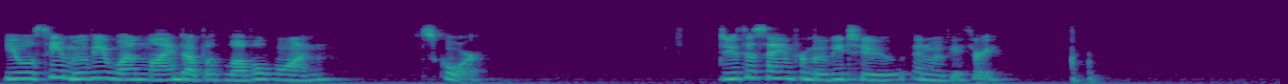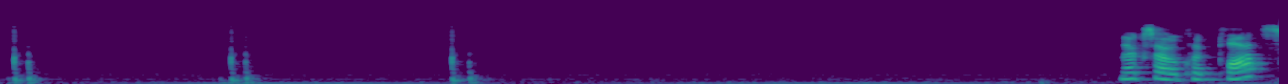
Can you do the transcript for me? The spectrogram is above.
You will see Movie 1 lined up with Level 1, Score. Do the same for Movie 2 and Movie 3. Next, I will click Plots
